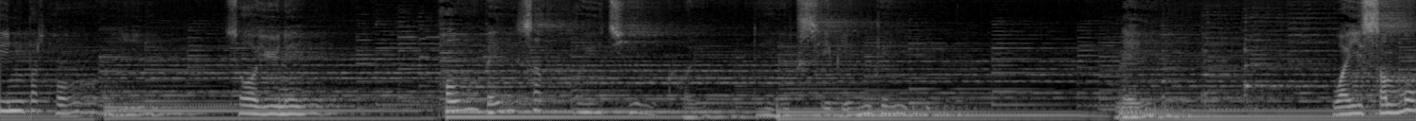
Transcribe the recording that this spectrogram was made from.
偏不可以再遇你，好比失去焦距的摄影机。你为什么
